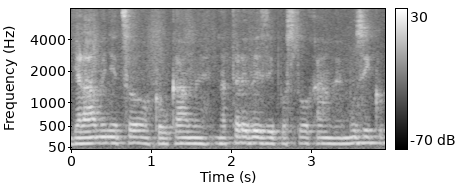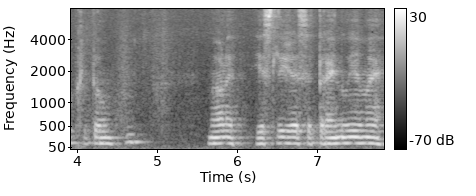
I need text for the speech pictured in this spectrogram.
děláme něco, koukáme na televizi, posloucháme muziku přitom. No ale jestliže se trénujeme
